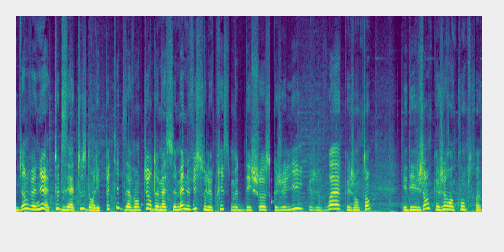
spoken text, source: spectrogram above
Bienvenue à toutes et à tous dans les petites aventures de ma semaine vues sous le prisme des choses que je lis, que je vois, que j'entends et des gens que je rencontre.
